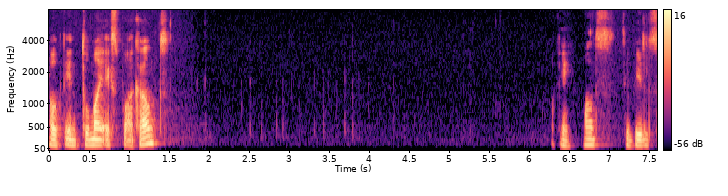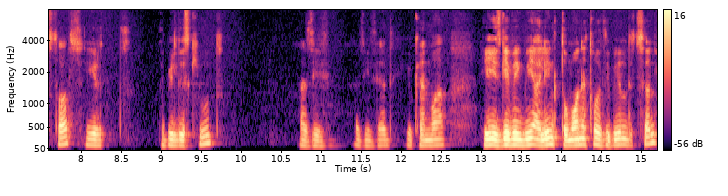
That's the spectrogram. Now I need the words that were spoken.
logged into my Expo account okay once the build starts here the build is queued. As he as he said you can he is giving me a link to monitor the build itself.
